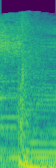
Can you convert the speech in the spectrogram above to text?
Oh,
